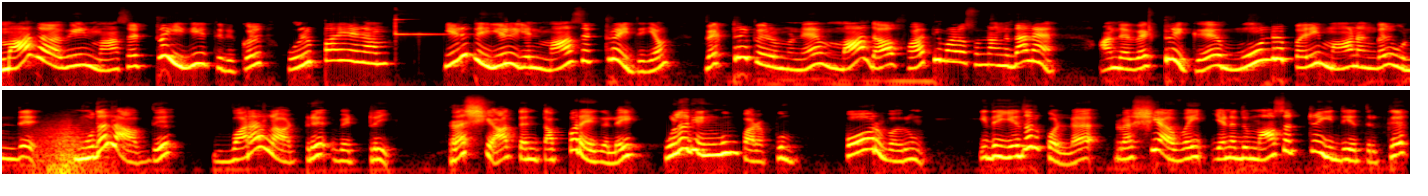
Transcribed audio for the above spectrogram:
மாதாவின் மாசற்ற இதயத்திற்குள் ஒரு பயணம். இறுதியில் என் மாசற்ற இதயம் வெற்றி பெறும்னு மாதா ஃபாத்திமால சொன்னாங்க தானே? அந்த வெற்றிக்கு மூன்று பரிமாணங்கள் உண்டு. முதலாவது வரலாற்று வெற்றி. ரஷ்யா தன் தப்பறைகளை உலகெங்கும் பரப்பும். போர் வரும். இதை எதிர்கொள்ள ரஷ்யாவை எனது மாசற்ற இதயத்திற்கு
